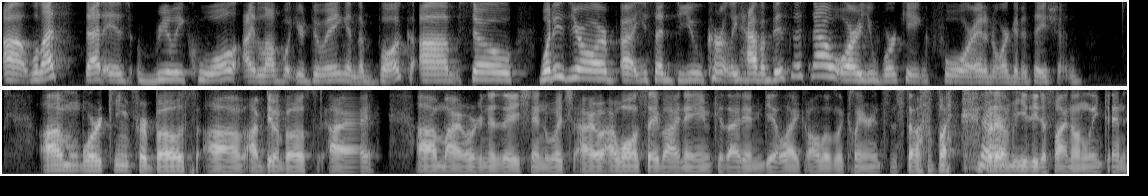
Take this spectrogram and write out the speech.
Uh, well, that's that is really cool. I love what you're doing in the book. Um, so, what is your? Uh, you said, do you currently have a business now, or are you working for at an organization? I'm working for both. Um, I'm doing both. I uh, my organization, which I, I won't say by name because I didn't get like all of the clearance and stuff, but sure. but I'm easy to find on LinkedIn.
